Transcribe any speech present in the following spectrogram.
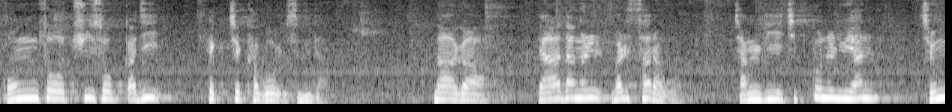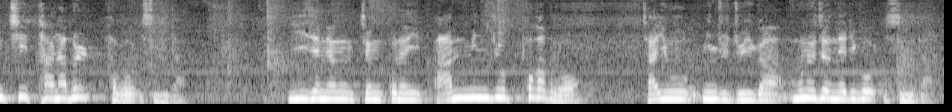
공소 취소까지 획책하고 있습니다. 나아가 야당을 말살하고 장기 집권을 위한 정치 탄압을 하고 있습니다. 이재명 정권의 반민주 폭압으로 자유민주주의가 무너져 내리고 있습니다.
